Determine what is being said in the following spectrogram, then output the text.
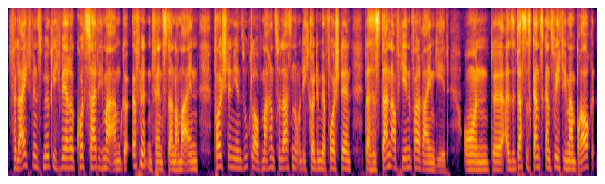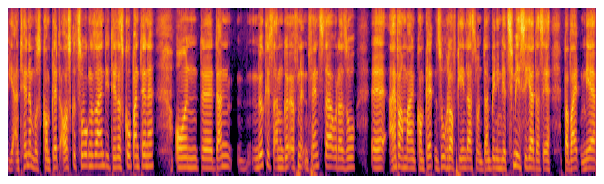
vielleicht, wenn es möglich wäre, kurzzeitig mal am geöffneten Fenster nochmal einen vollständigen Suchlauf machen zu lassen. Und ich könnte mir vorstellen, dass es dann auf jeden Fall reingeht. Und äh, also das ist ganz, ganz wichtig. Man braucht, die Antenne muss komplett ausgezogen sein, die Teleskopantenne. Und äh, dann möglichst am geöffneten Fenster oder so äh, einfach mal einen kompletten Suchlauf gehen lassen. Und dann bin ich mir ziemlich sicher, dass er bei weitem mehr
